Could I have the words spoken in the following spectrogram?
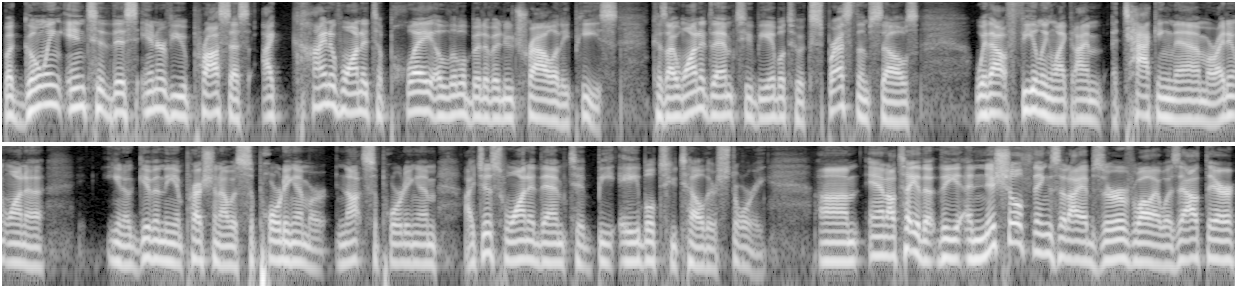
But going into this interview process, I kind of wanted to play a little bit of a neutrality piece because I wanted them to be able to express themselves without feeling like I'm attacking them or I didn't want to you know, given the impression I was supporting him or not supporting him. I just wanted them to be able to tell their story. Um, and I'll tell you that the initial things that I observed while I was out there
